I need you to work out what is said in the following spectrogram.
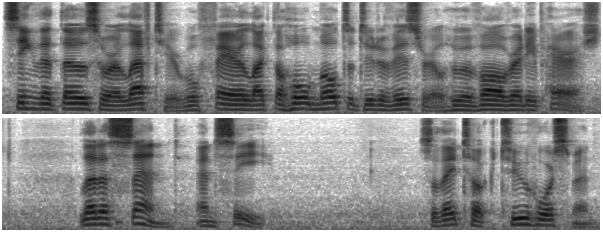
seeing that those who are left here will fare like the whole multitude of Israel who have already perished. Let us send and see. So they took two horsemen,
